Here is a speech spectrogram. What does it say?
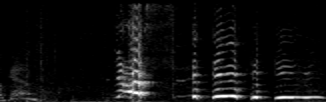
Can't get him. Yes!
